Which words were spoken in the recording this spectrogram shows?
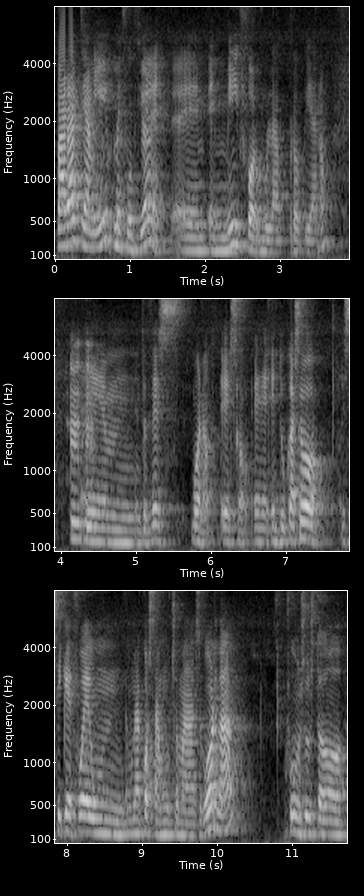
para que a mí me funcione en, en mi fórmula propia, ¿no? Em, entonces, bueno, eso. Eh, en tu caso sí que fue una cosa mucho más gorda, fue un susto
